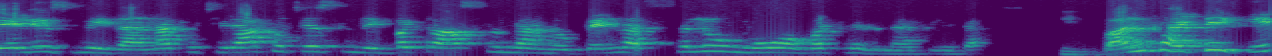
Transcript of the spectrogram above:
బెలీవ్స్ మీద. నాకు చిరాకు వచ్చేస్తుంది ఇబ్బట్ రాస్తున్నాను. పెన్ను అస్సలు మూవ్ అవ్వట్లేదు నాకు ఇంకా వన్ థర్టీకి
